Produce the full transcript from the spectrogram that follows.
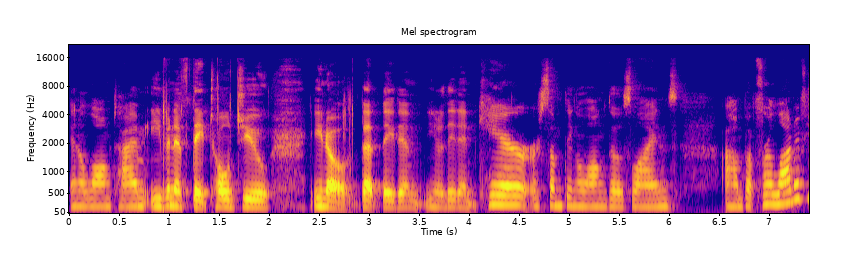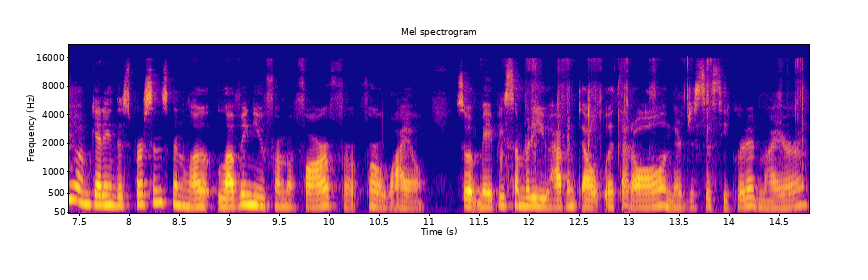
in a long time, even if they told you, you know, that they didn't, you know, they didn't care or something along those lines. Um, but for a lot of you, I'm getting this person's been lo loving you from afar for, for a while. So it may be somebody you haven't dealt with at all and they're just a secret admirer.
